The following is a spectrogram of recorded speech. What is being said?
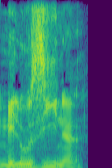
Melusine.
